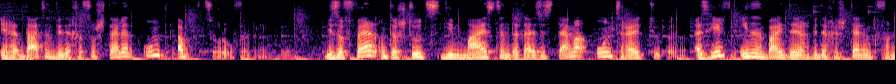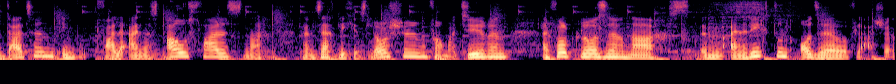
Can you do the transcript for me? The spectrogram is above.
Ihre Daten wiederherzustellen und abzurufen. Die Software unterstützt die meisten Dateisysteme und RAID-Typen. Es hilft Ihnen bei der Wiederherstellung von Daten im Falle eines Ausfalls nach tatsächliches Löschen, Formatieren, erfolgloser nach ähm, Einrichten oder Flaschen.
